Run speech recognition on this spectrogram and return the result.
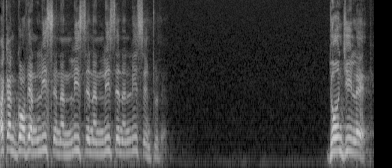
I can go there and listen and listen and listen and listen to them. John G. Lake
